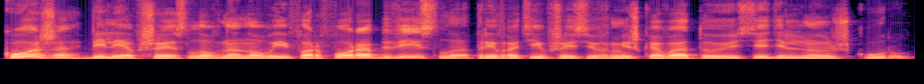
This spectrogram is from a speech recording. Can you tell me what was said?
Кожа, белевшая словно новый фарфор, обвисла, превратившись в мешковатую седельную шкуру.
